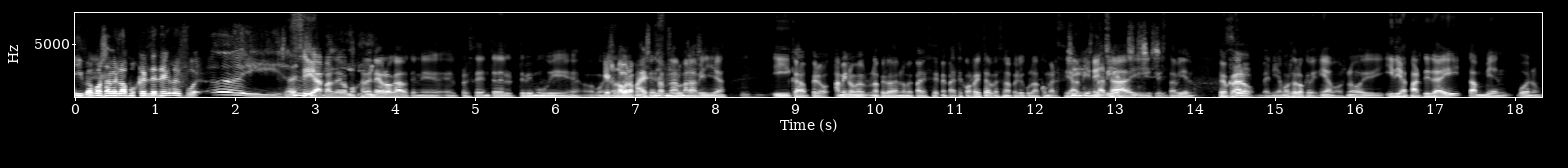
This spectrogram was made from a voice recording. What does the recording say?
Y vamos a ver La Mujer de Negro y fue, ¡ay! Sí, aparte de La Mujer de Negro, claro, tiene el precedente del TV Movie. Eh, es una obra maestra. es una maravilla. Y claro, pero a mí no me, no me parece, me parece correcta, me parece una película comercial bien hecha y que está bien. Pero claro, veníamos de lo que veníamos, ¿no? Y, de a partir de ahí también, bueno,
